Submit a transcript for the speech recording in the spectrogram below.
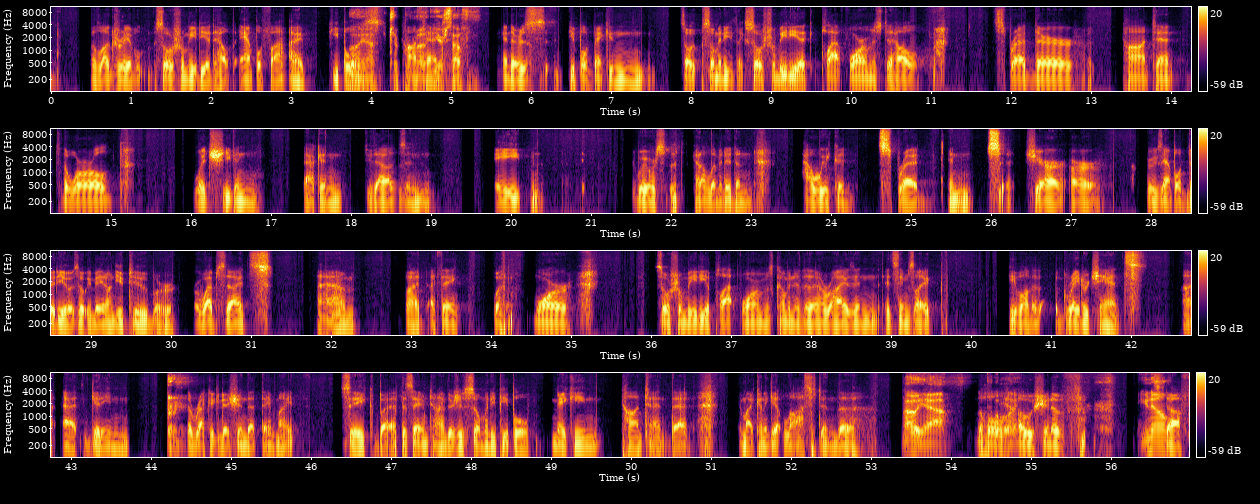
the luxury of social media to help amplify people's Oh, yeah. To promote content. yourself. And there's people making so so many like social media platforms to help spread their content to the world which even back in 2008 we were kind of limited on how we could spread and share our, our for example, videos that we made on YouTube or or websites. Um, but I think with more social media platforms coming to the horizon, it seems like people have a, a greater chance uh, at getting the recognition that they might seek. But at the same time, there's just so many people making content that it might kind of get lost in the Oh yeah. the whole Totally. ocean of You know, stuff.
